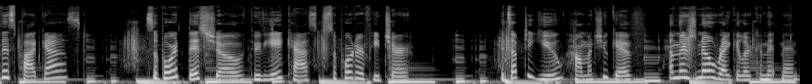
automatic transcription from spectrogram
this podcast? Support this show through the ACAST supporter feature. It's up to you how much you give, and there's no regular commitment.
